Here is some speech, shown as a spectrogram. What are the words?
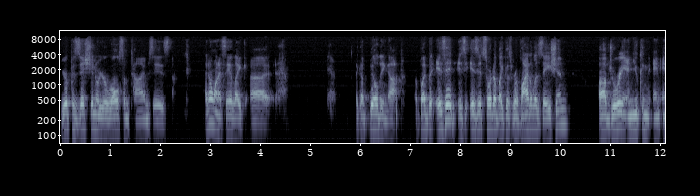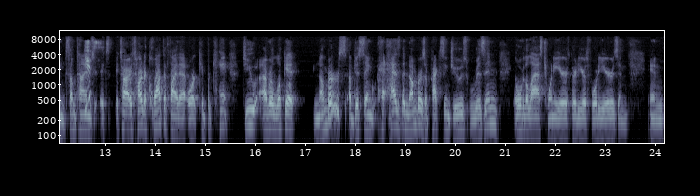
your position or your role sometimes is I don't want to say like uh, like a building up, but but is it is is it sort of like this revitalization of Jewry and you can and, and sometimes yes. it's it's hard it's hard to quantify that or can, but can't do you ever look at numbers of just saying has the numbers of practicing Jews risen over the last 20 years 30 years 40 years? And and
